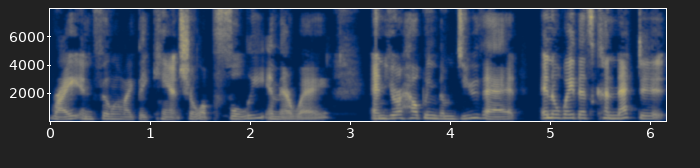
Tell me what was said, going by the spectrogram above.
right and feeling like they can't show up fully in their way. And you're helping them do that in a way that's connected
